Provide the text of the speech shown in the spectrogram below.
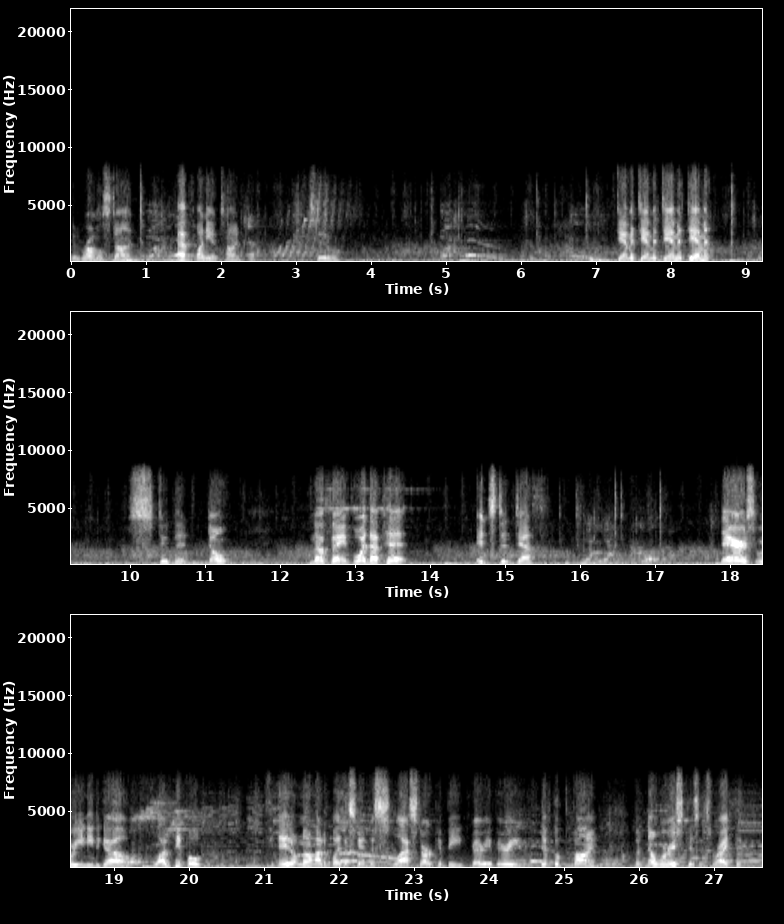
But we're almost done. I have plenty of time, too. Damn it, damn it, damn it, damn it! Stupid. Don't... Another thing, avoid that pit. Instant death. There's where you need to go. A lot of people, if they don't know how to play this game, this last star could be very, very difficult to find. But no worries, because it's right there.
